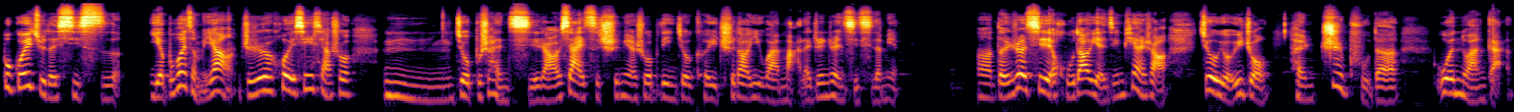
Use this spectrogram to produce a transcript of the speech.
不规矩的细丝，也不会怎么样，只是会心想说，嗯，就不是很齐。然后下一次吃面，说不定就可以吃到一碗码的整整齐齐的面。嗯，等热气糊到眼镜片上，就有一种很质朴的。温暖感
